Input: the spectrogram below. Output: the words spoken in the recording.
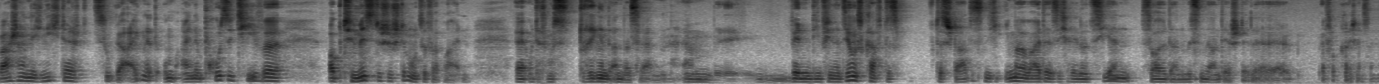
wahrscheinlich nicht dazu geeignet, um eine positive, optimistische Stimmung zu verbreiten. Äh, und das muss dringend anders werden. Ähm, wenn die Finanzierungskraft des, des Staates nicht immer weiter sich reduzieren soll, dann müssen wir an der Stelle äh, erfolgreicher sein.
